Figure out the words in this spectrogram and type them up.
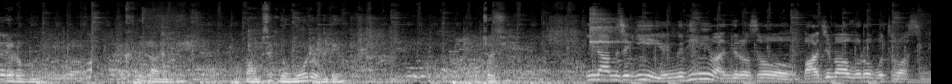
여러분 큰일 나는데 남색 너무 어려운데요? 어쩌지? 이 남색이 은근 힘이 만들어서 마지막으로 붙어봤습니다.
